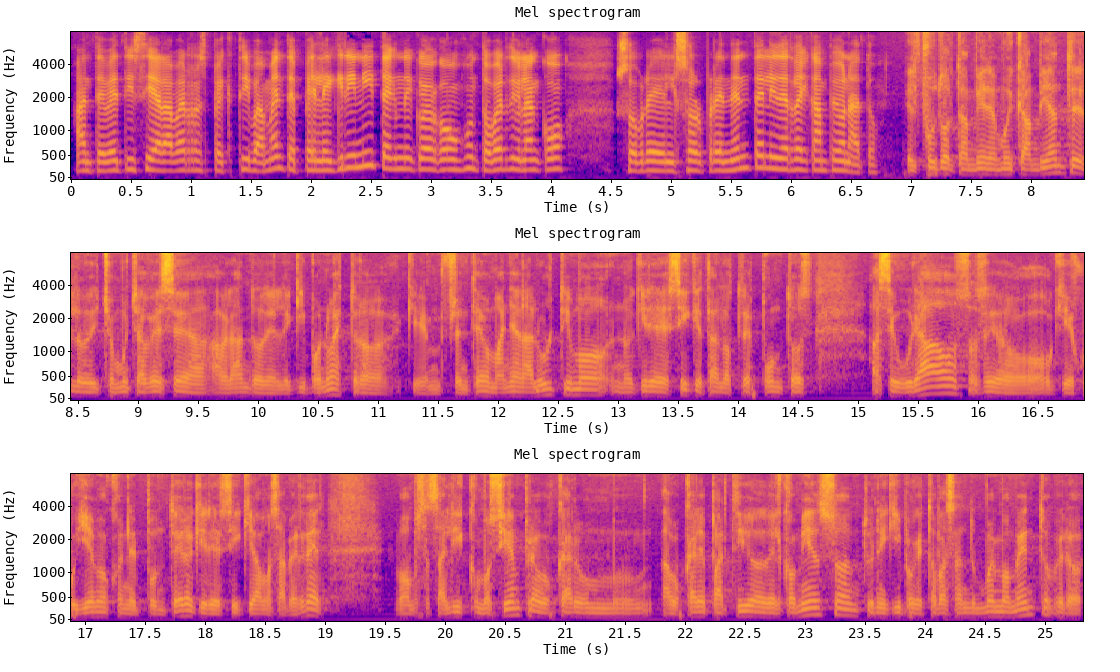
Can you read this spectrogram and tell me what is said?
ante Betis y Alavés respectivamente. Pellegrini, técnico del conjunto verde y blanco, sobre el sorprendente líder del campeonato. El fútbol también es muy cambiante, lo he dicho muchas veces hablando del equipo nuestro, que enfrentemos mañana al último, no quiere decir que están los tres puntos asegurados, o, sea, o que juguemos con el puntero, quiere decir que vamos a perder. Vamos a salir como siempre a buscar, un, a buscar el partido del comienzo ante un equipo que está pasando un buen momento, pero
